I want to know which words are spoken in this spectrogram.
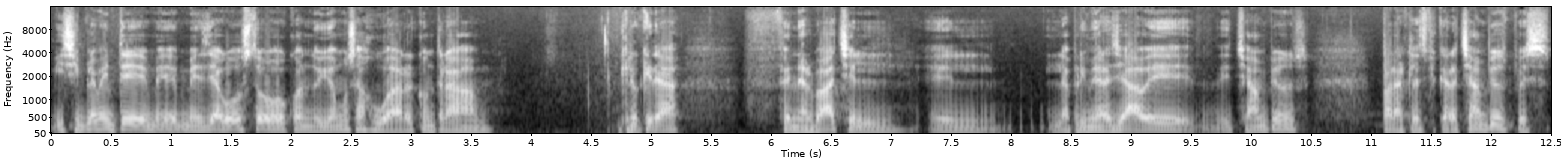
Y simplemente mes de agosto cuando íbamos a jugar contra, creo que era Fenerbahce, el, el, la primera llave de Champions, para clasificar a Champions, pues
